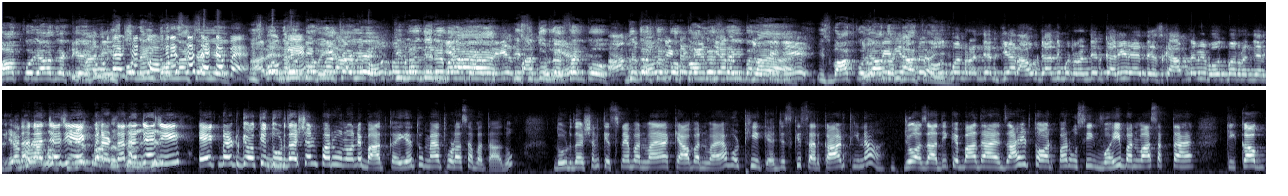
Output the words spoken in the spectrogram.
बात को याद रखिए इसको नहीं बोलना चाहिए इसको नहीं बोलना चाहिए कि मोदी ने बनाया है इस दूरदर्शन को आपने दूरदर्शन को कांग्रेस नहीं बनाया है। इस बात को याद रखना आपने बहुत मनोरंजन किया राहुल गांधी मनोरंजन कर ही रहे थे इसका आपने भी बहुत मनोरंजन किया। धनंजय जी एक मिनट धनंजय जी एक मिनट क्योंकि दूरदर्शन पर उन्होंने बात कही है तो मैं थोड़ा सा बता दूँ। दूरदर्शन किसने बनवाया क्या बनवाया वो ठीक है जिसकी सरकार थी ना जो आज़ादी के बाद आया ज़ाहिर तौर पर उसी वही बनवा सकता है कि कब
